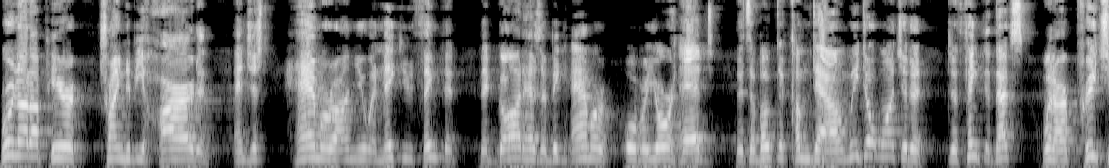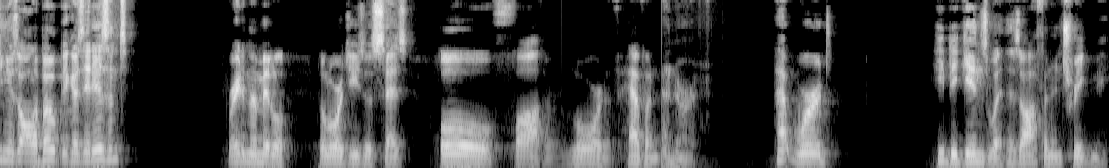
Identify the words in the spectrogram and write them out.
We're not up here trying to be hard and, and just hammer on you and make you think that, that God has a big hammer over your head that's about to come down. We don't want you to, to think that that's what our preaching is all about because it isn't. Right in the middle, the Lord Jesus says, O Father, Lord of heaven and earth. That word he begins with has often intrigued me.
